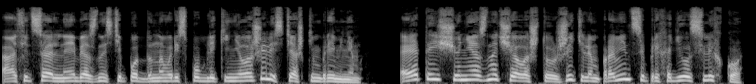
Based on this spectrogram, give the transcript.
а официальные обязанности подданного республики не ложились тяжким бременем, это еще не означало, что жителям провинции приходилось легко.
